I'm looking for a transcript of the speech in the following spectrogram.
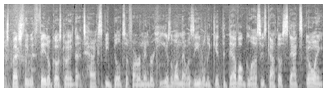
Especially with Fatal Ghost going that attack speed build so far. Remember, he is the one that was able to get the Devil Glow, so he's got those stacks going.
